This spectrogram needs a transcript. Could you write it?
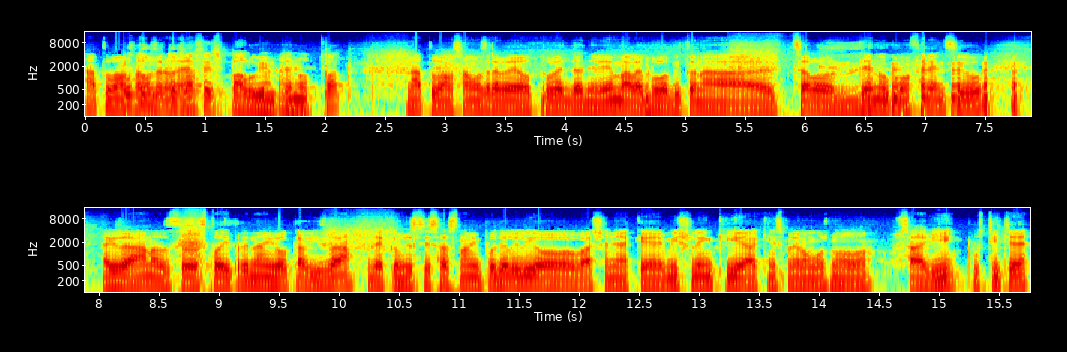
Na to vám Potom samozrejme... to zase spalujem, ten odpad. Na to vám samozrejme odpovedať neviem, ale bolo by to na celodennú konferenciu. Takže áno, stojí pred nami veľká výzva. Ďakujem, že ste sa s nami podelili o vaše nejaké myšlienky a akým smerom možno sa aj vy pustíte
